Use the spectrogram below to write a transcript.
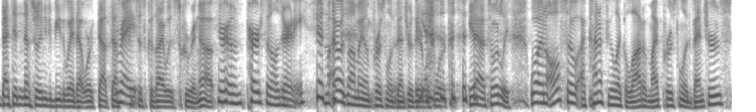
That didn't necessarily need to be the way that worked out. That's Right. just because I was screwing up. Your own personal journey. I was on my own personal adventure there with work. Yeah, totally. Well, and also, I kind of feel like a lot of my personal adventures.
